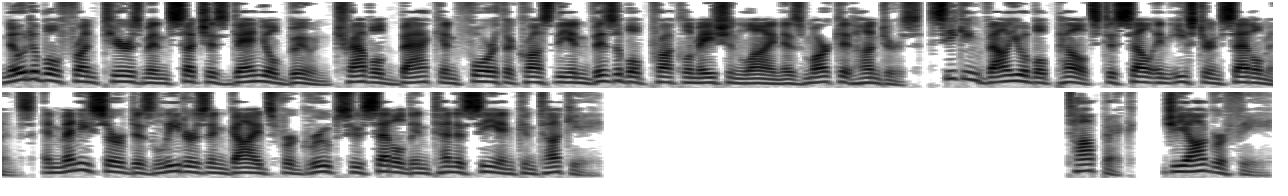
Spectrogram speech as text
Notable frontiersmen such as Daniel Boone traveled back and forth across the invisible proclamation line as market hunters, seeking valuable pelts to sell in eastern settlements, and many served as leaders and guides for groups who settled in Tennessee and Kentucky. Geography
